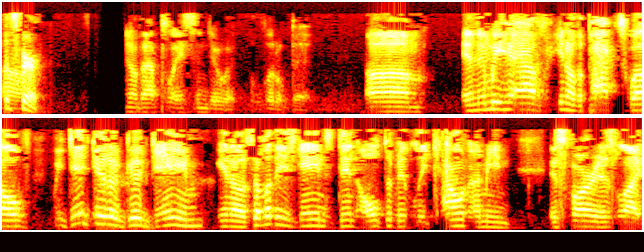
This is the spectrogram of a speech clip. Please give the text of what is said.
That's Um, fair. You know that plays into it a little bit. Um, and then we have, you know, the Pac-12. We did get a good game. You know, some of these games didn't ultimately count. I mean, as far as like,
